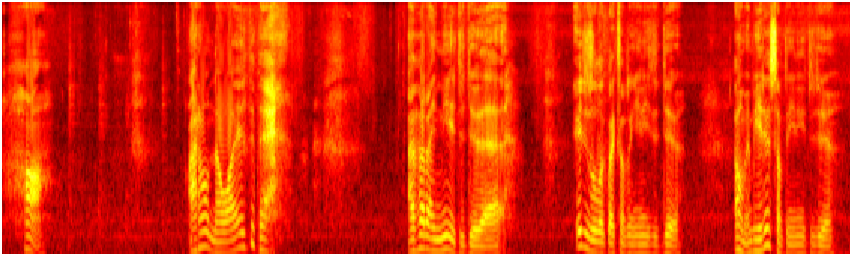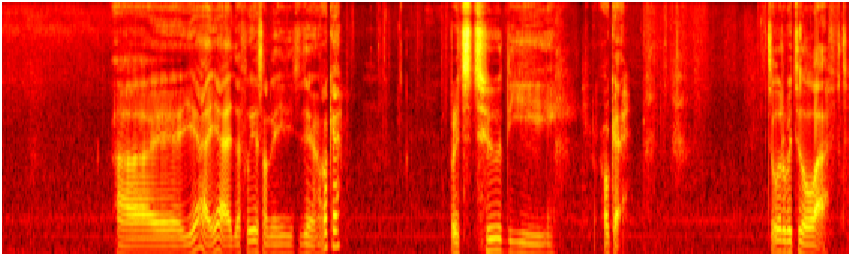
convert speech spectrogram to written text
Huh. I don't know why I did that. I thought I needed to do that. It just looked like something you need to do. Oh, maybe it is something you need to do. Uh, yeah, yeah, it definitely is something you need to do. Okay. But it's to the... Okay. It's a little bit to the left.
